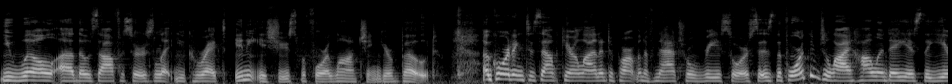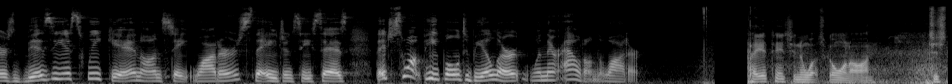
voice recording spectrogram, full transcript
You will, uh, those officers let you correct any issues before launching your boat. According to South Carolina Department of Natural natural resources. The 4th of July holiday is the year's busiest weekend on state waters. The agency says they just want people to be alert when they're out on the water. Pay attention to what's going on. Just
